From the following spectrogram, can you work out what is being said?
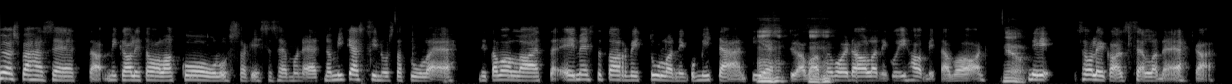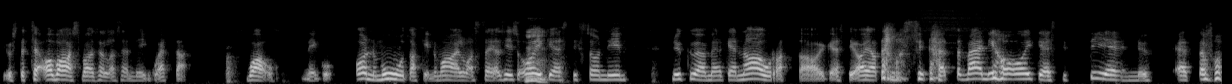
myös vähän se, että mikä oli tavallaan koulussakin se semmoinen, että no mikä sinusta tulee, niin tavallaan, että ei meistä tarvitse tulla niin kuin mitään mhm, tiettyä, mm-hmm, vaan mm-hmm. me voidaan olla niin kuin ihan mitä vaan. Yeah. Niin se oli myös sellainen ehkä, just että se avasi vaan sellaisen, niin kuin, että wow, niin kuin on muutakin maailmassa. Ja siis mm. oikeasti se on niin, nykyään melkein naurattaa oikeasti ajatella sitä, että mä en ihan oikeasti tiennyt, että mä,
